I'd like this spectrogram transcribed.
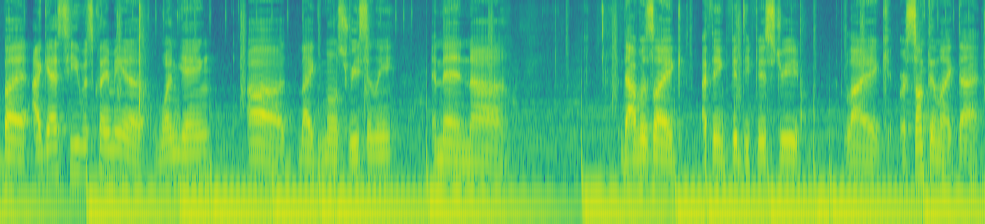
But I guess he was claiming a one gang uh like most recently. And then uh that was like I think 55th Street like or something like that.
